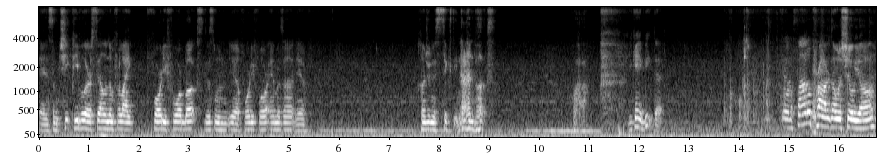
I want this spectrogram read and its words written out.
And some cheap people are selling them for like 44 bucks. This one, yeah, 44 Amazon, yeah. 169 bucks. Wow. You can't beat that. Now the final product I want to show y'all.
